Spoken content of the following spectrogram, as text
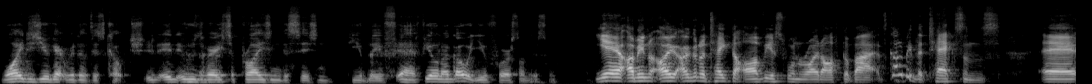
why did you get rid of this coach? It, it was a very surprising decision. Do you believe? Uh, Fiona, I'll go with you first on this one. Yeah, I mean, I, I'm going to take the obvious one right off the bat. It's got to be the Texans. Uh,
